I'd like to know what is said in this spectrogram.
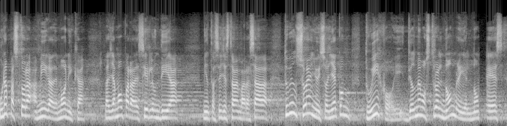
Una pastora amiga de Mónica la llamó para decirle un día, mientras ella estaba embarazada, tuve un sueño y soñé con tu hijo y Dios me mostró el nombre y el nombre es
